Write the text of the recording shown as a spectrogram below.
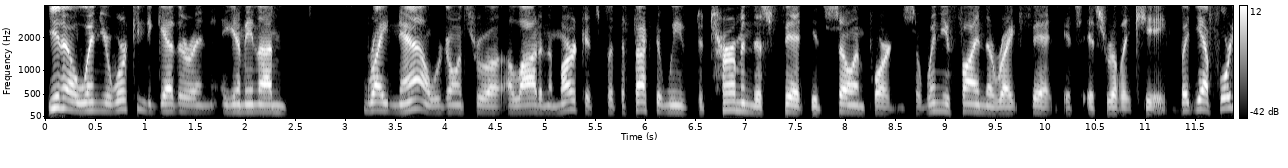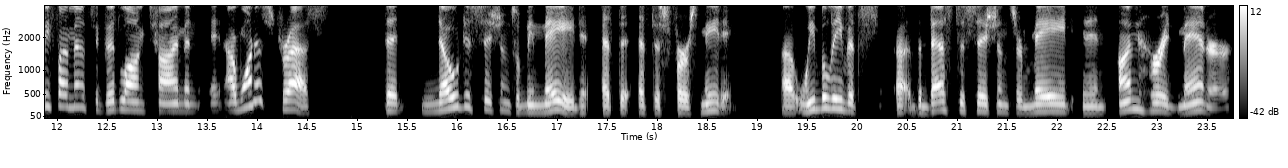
you know when you're working together and you know, i mean i'm right now we're going through a, a, lot in the markets but the fact that we've determined this fit it's so important. So when you find the right fit it's it's really key. But yeah 45 minutes a good long time and, and i want to stress that no decisions will be made at the at this first meeting uh, we believe it's uh, the best decisions are made in an unhurried manner.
